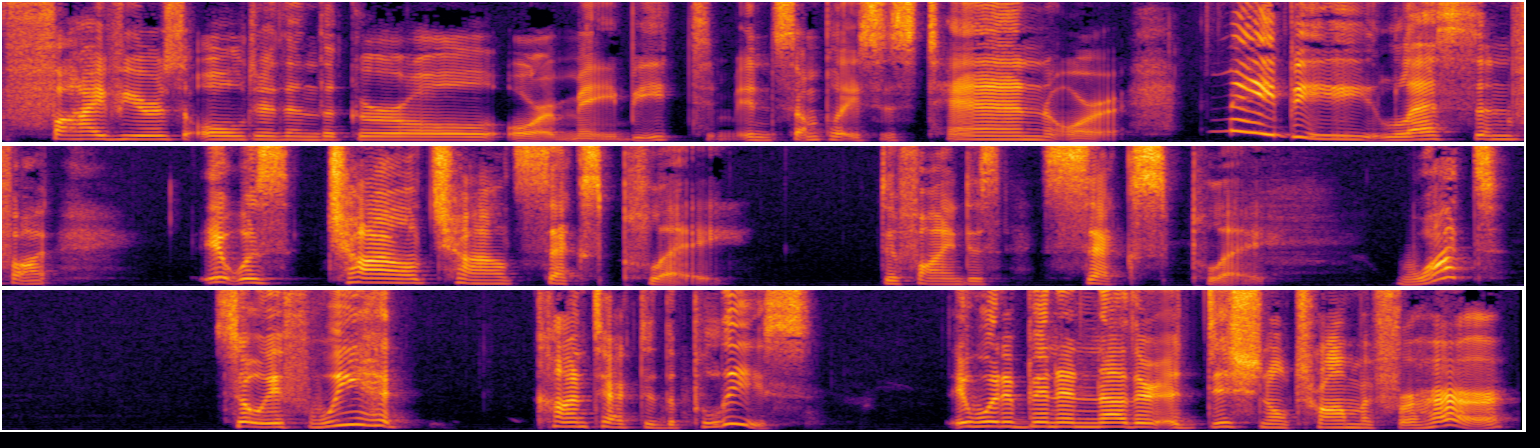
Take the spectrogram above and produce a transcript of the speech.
five years older than the girl, or maybe t- in some places 10, or maybe less than five, it was child child sex play, defined as sex play. What? So if we had contacted the police, it would have been another additional trauma for her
